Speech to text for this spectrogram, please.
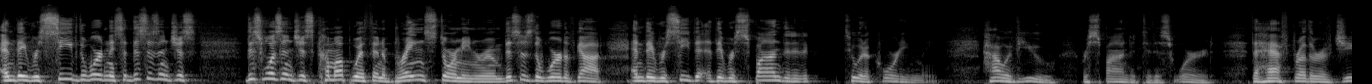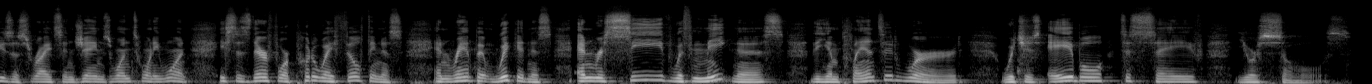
and they received the word. And they said, This isn't just this wasn't just come up with in a brainstorming room. This is the Word of God. And they received it, they responded to it accordingly. How have you responded to this word? The half brother of Jesus writes in James 1:21. He says, "Therefore put away filthiness and rampant wickedness and receive with meekness the implanted word which is able to save your souls."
